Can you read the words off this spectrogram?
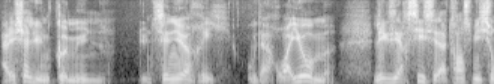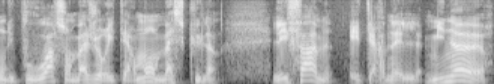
À l'échelle d'une commune, d'une seigneurie ou d'un royaume, l'exercice et la transmission du pouvoir sont majoritairement masculins. Les femmes, éternelles mineures,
